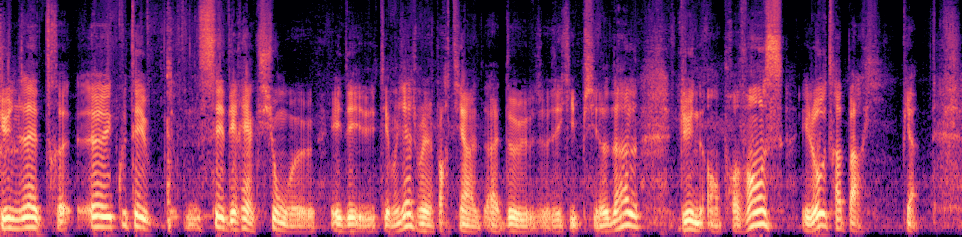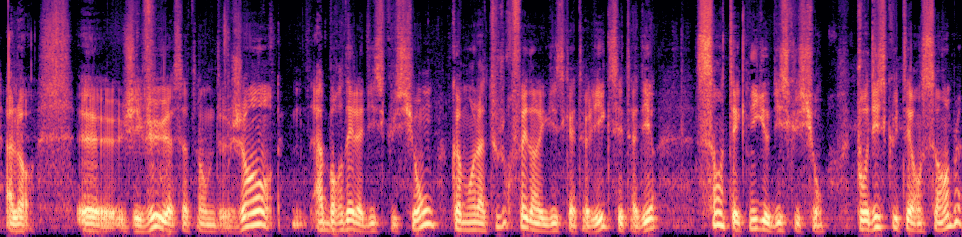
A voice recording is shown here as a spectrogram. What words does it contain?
Une lettre... Euh, écoutez, c'est des réactions euh, et des, témoignages. J'appartiens à deux équipes synodales, l'une en Provence et l'autre à Paris. Bien. Alors, euh, j'ai vu un certain nombre de gens aborder la discussion comme on l'a toujours fait dans l'Église catholique, c'est-à-dire sans technique de discussion. Pour discuter ensemble,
